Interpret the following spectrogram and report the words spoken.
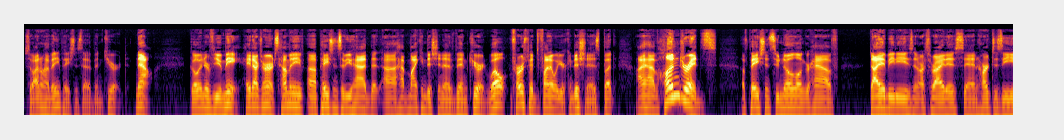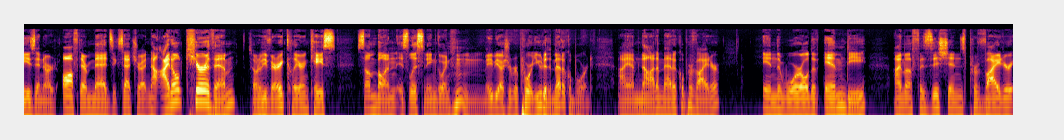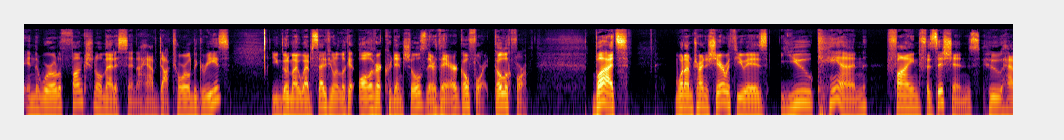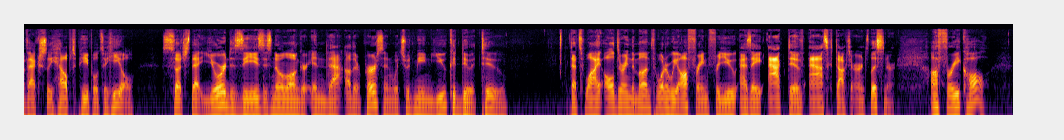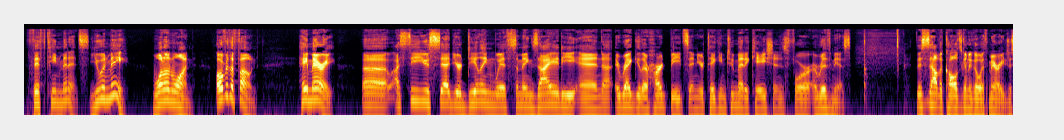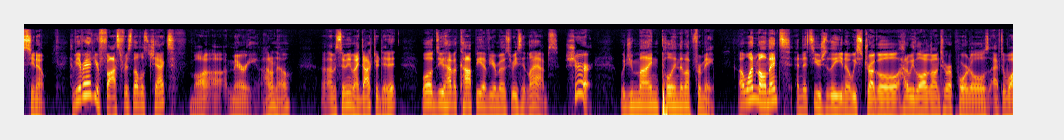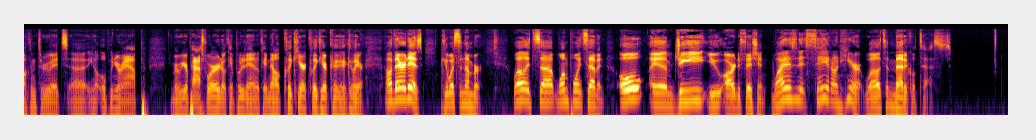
So I don't have any patients that have been cured. Now, go interview me. Hey, Dr. Ernst, how many uh, patients have you had that uh, have my condition and have been cured? Well, first we have to find out what your condition is, but I have hundreds of patients who no longer have diabetes and arthritis and heart disease and are off their meds, etc. Now, I don't cure them, so I want to be very clear in case someone is listening going, hmm, maybe I should report you to the medical board. I am not a medical provider in the world of MD. I'm a physician's provider in the world of functional medicine. I have doctoral degrees. You can go to my website if you want to look at all of our credentials. They're there. Go for it. Go look for them. But what I'm trying to share with you is you can find physicians who have actually helped people to heal such that your disease is no longer in that other person, which would mean you could do it too. That's why all during the month, what are we offering for you as a active Ask Dr. Ernst listener? A free call. 15 minutes. You and me, one on one, over the phone. Hey, Mary, uh, I see you said you're dealing with some anxiety and uh, irregular heartbeats, and you're taking two medications for arrhythmias. This is how the call is going to go with Mary, just so you know. Have you ever had your phosphorus levels checked? Well, uh, Mary, I don't know. I'm assuming my doctor did it. Well, do you have a copy of your most recent labs? Sure. Would you mind pulling them up for me? Uh, one moment, and it's usually, you know, we struggle. How do we log on to our portals? I have to walk them through it. Uh, you know, open your app. Remember your password? Okay, put it in. Okay, now click here, click here, click here. Oh, there it is. Okay, what's the number? Well, it's uh, 1.7. OMG, you are deficient. Why doesn't it say it on here? Well, it's a medical test.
